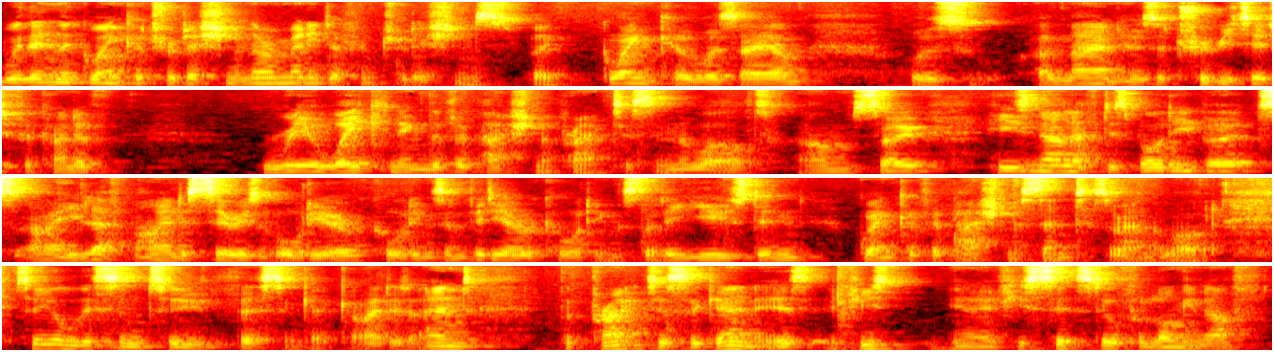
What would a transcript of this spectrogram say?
within the Goenka tradition. And there are many different traditions, but Goenka was a um, was a man who's attributed for kind of reawakening the Vipassana practice in the world. Um, so he's now left his body, but uh, he left behind a series of audio recordings and video recordings that are used in Goenka Vipassana centers around the world. So you'll listen to this and get guided. And the practice again is if you you know if you sit still for long enough,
